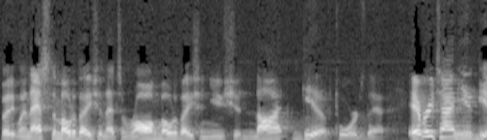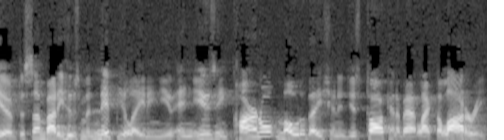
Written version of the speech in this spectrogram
but when that's the motivation, that's a wrong motivation. You should not give towards that. Every time you give to somebody who's manipulating you and using carnal motivation and just talking about like the lottery,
